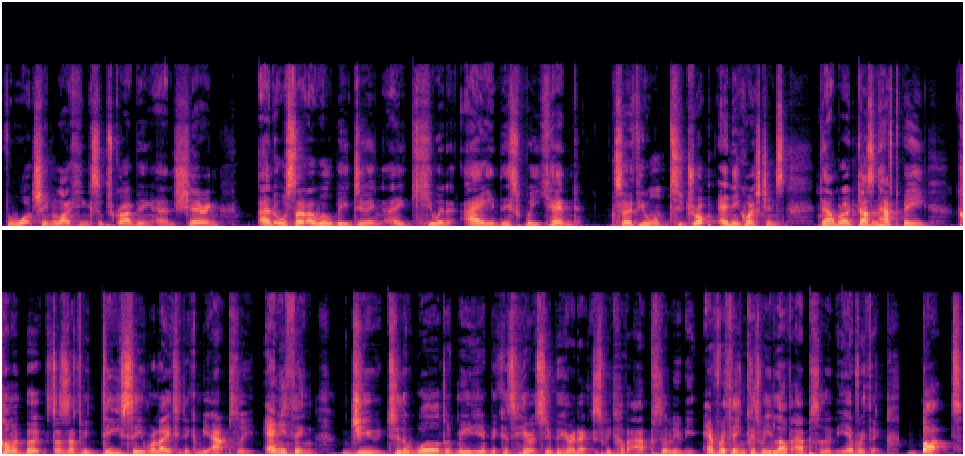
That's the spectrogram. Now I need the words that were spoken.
for watching, liking, subscribing, and sharing. And also, I will be doing a Q&A this weekend. So if you want to drop any questions down below, it doesn't have to be comic books, doesn't have to be DC related, it can be absolutely anything due to the world of media because here at Superhero Nexus we cover absolutely everything because we love absolutely everything. But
